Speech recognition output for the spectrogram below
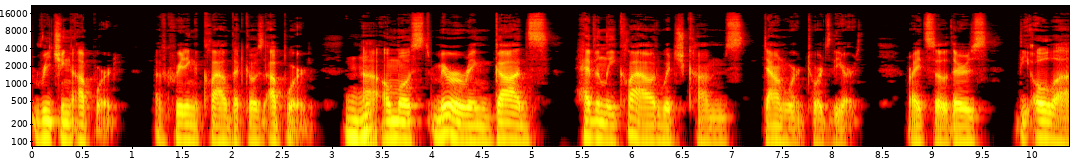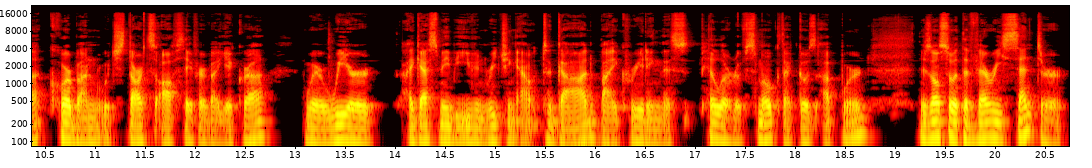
reaching upward, of creating a cloud that goes upward, mm-hmm. uh, almost mirroring God's heavenly cloud, which comes downward towards the earth, right? So there's the Ola Korban, which starts off Sefer Vayikra, where we are I guess maybe even reaching out to God by creating this pillar of smoke that goes upward. There's also at the very center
